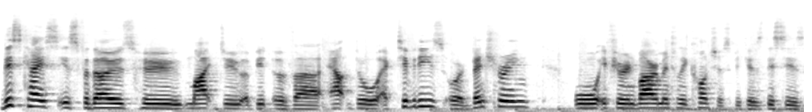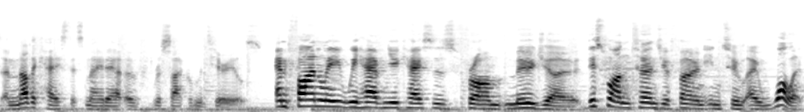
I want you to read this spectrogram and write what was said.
This case is for those who might do a bit of uh, outdoor activities or adventuring, or if you're environmentally conscious, because this is another case that's made out of recycled materials. And finally, we have new cases from Mujjo. This one turns your phone into a wallet,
